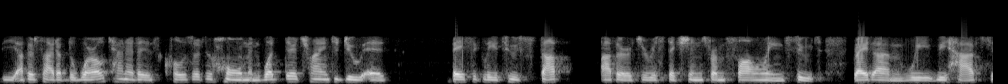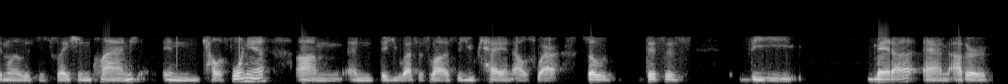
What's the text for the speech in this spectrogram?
the other side of the world. Canada is closer to home, and what they're trying to do is basically to stop other jurisdictions from following suit, right? Um, we we have similar legislation planned in California um, and the U.S. as well as the U.K. and elsewhere. So this is the Meta and other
